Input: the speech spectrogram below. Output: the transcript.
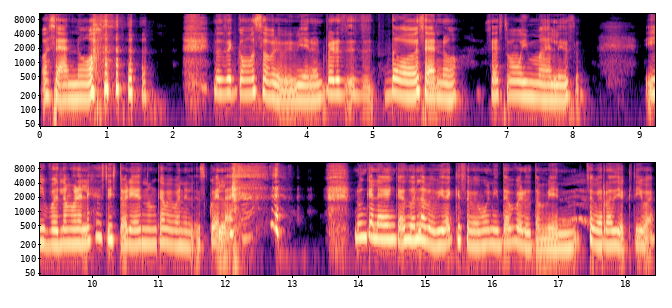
O sea, no. no sé cómo sobrevivieron, pero no, o sea, no. O sea, estuvo muy mal eso. Y pues la moraleja de esta historia es nunca beban en la escuela. nunca le hagan caso a la bebida que se ve bonita, pero también se ve radioactiva.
